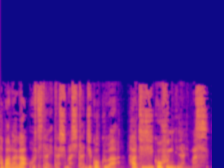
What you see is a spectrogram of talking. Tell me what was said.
羽原がお伝えいたしました。時刻は8時5分になります。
